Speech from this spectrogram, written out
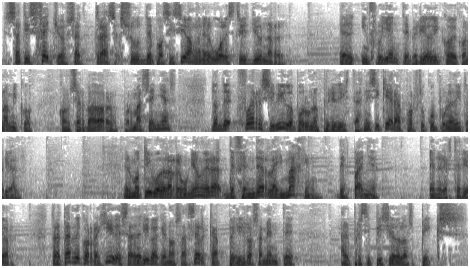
satisfecho sa- tras su deposición en el Wall Street Journal, el influyente periódico económico conservador por más señas, donde fue recibido por unos periodistas, ni siquiera por su cúpula editorial. El motivo de la reunión era defender la imagen de España en el exterior, tratar de corregir esa deriva que nos acerca peligrosamente al precipicio de los PICs,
